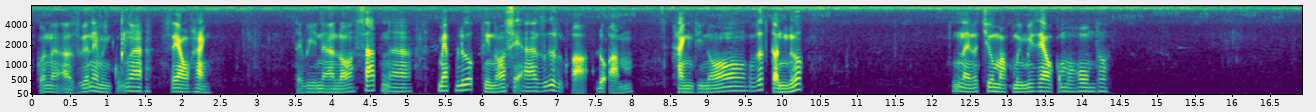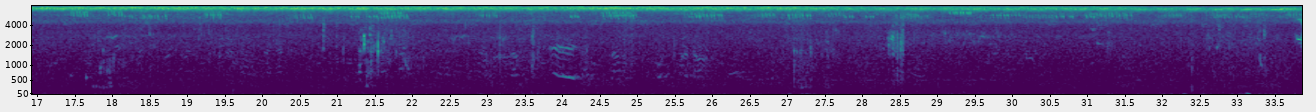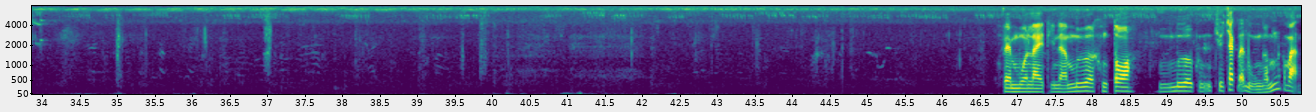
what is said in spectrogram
Còn à, ở dưới này mình cũng à, gieo hành. Tại vì là nó sát à, mép nước thì nó sẽ giữ được ở độ ẩm. Hành thì nó rất cần nước này nó chưa mọc mình mới gieo có một hôm thôi. Về mùa này thì là mưa không to, mưa cũng chưa chắc đã đủ ngấm các bạn.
